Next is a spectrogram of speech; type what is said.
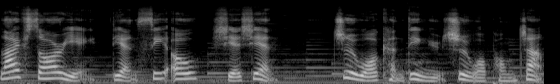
lifestorying 点 co 斜线自我肯定与自我膨胀。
